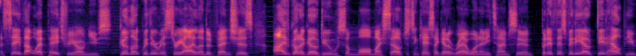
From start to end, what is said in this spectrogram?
and save that webpage for your own use. Good luck with your Mystery Island adventures. I've got to go do some more myself just in case I get a rare one anytime soon. But if this video did help you,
